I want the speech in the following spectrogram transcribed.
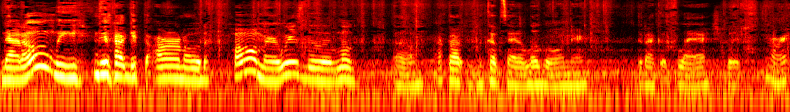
Not only did I get the Arnold Palmer, where's the logo? Oh, I thought the cups had a logo on there that I could flash, but all right.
